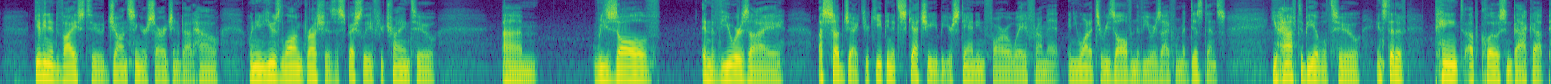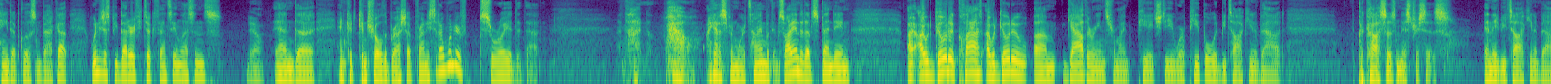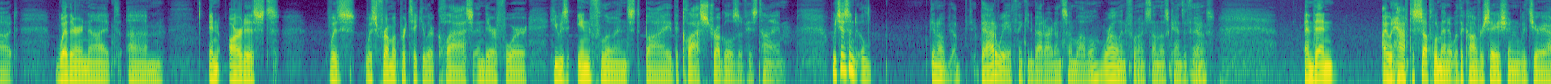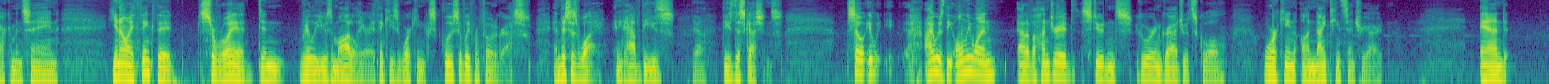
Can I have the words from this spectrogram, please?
giving advice to John Singer Sargent about how when you use long brushes, especially if you're trying to um, resolve in the viewer's eye a subject, you're keeping it sketchy, but you're standing far away from it, and you want it to resolve in the viewer's eye from a distance. You have to be able to, instead of paint up close and back up, paint up close and back up. Wouldn't it just be better if you took fencing lessons Yeah. and uh, and could control the brush up front. He said, "I wonder if Sorolla did that." I thought, "Wow, I got to spend more time with him." So I ended up spending. I, I would go to class. I would go to um, gatherings for my PhD where people would be talking about Picasso's mistresses, and they'd be talking about whether or not um, an artist was was from a particular class and therefore he was influenced by the class struggles of his time which isn't a you know a bad way of thinking about art on some level. We're all influenced on those kinds of Yeah. things. And then i would have to supplement it with a conversation with jerry ackerman saying you know i think that sorolla didn't really use a model here. I think he's working exclusively from photographs. And this is why. And he'd have these Yeah. These discussions. So it, I was the only one out of 100 students who were in graduate school working on 19th century art. And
